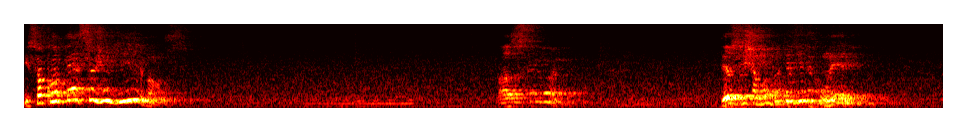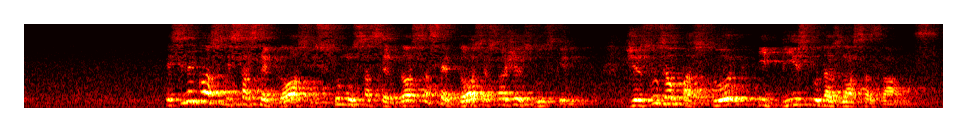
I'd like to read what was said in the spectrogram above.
Isso acontece hoje em dia, irmãos. Paz o Senhor. Deus te chamou para ter vida com Ele. Esse negócio de sacerdócio, de sumo sacerdócio, sacerdócio é só Jesus, querido. Jesus é o pastor e bispo das nossas almas.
